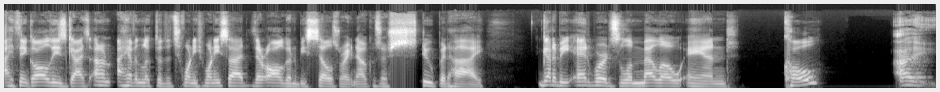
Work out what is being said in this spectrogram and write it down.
I think all these guys. I don't. I haven't looked at the 2020 side. They're all going to be sells right now because they're stupid high. Got to be Edwards, LaMelo, and Cole. I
